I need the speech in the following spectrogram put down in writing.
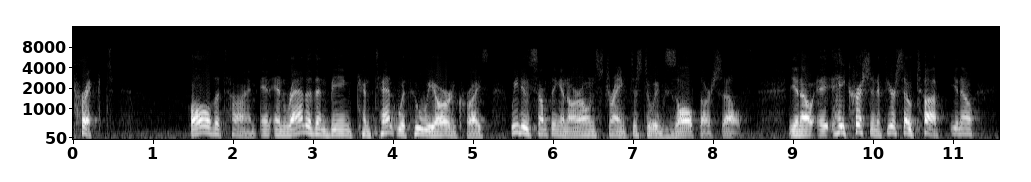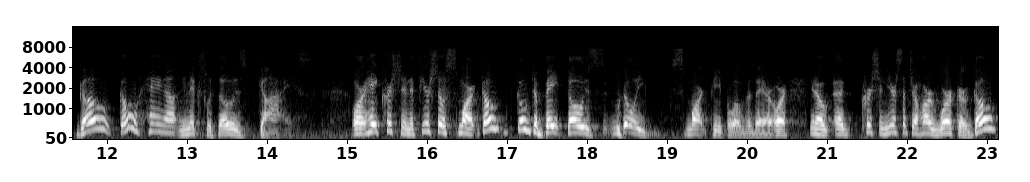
pricked all the time, and and rather than being content with who we are in Christ we do something in our own strength just to exalt ourselves. You know, eh, hey Christian, if you're so tough, you know, go go hang out and mix with those guys. Or hey Christian, if you're so smart, go go debate those really smart people over there. Or you know, uh, Christian, you're such a hard worker. Go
